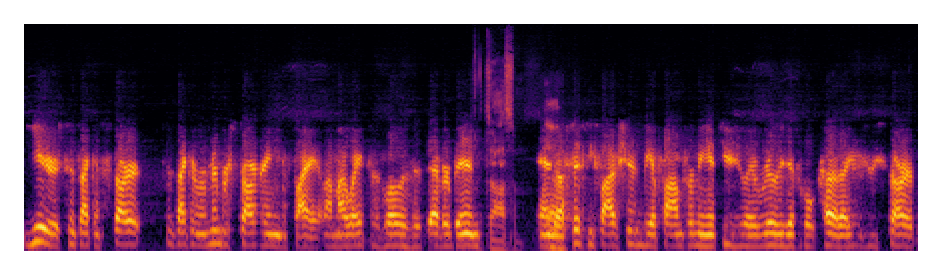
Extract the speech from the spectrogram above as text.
years since I can start since I can remember starting to fight. My weight's as low as it's ever been. It's awesome. And yeah. uh, 55 shouldn't be a problem for me. It's usually a really difficult cut. I usually start.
